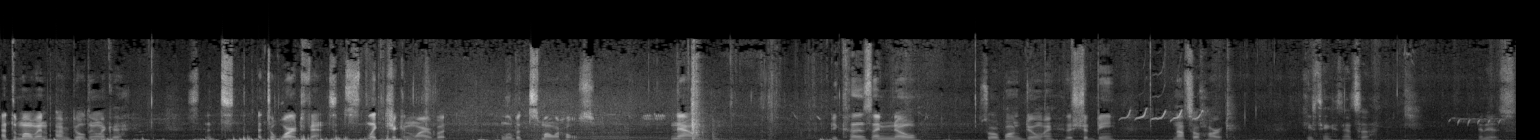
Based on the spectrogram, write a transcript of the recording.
at the moment, I'm building like a it's it's a wired fence. It's like chicken wire, but a little bit smaller holes. Now, because I know sort of what I'm doing, this should be not so hard keep thinking that's a. It is.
